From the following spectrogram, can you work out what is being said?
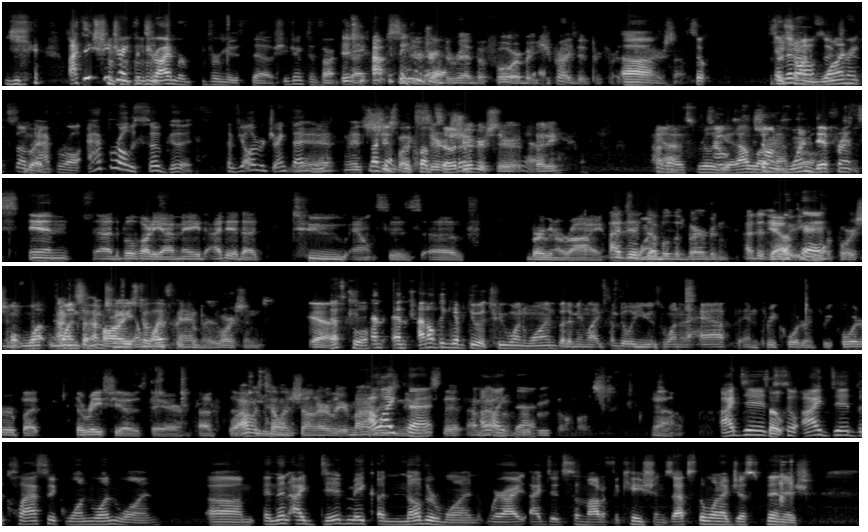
Yeah, I think she drank the dry mer- vermouth though. She drank the var- Did dry she? I've seen her drink the red before, but she probably did prefer the Um, dry or something. So, so and then Sean, also one, drank some go ahead. Aperol. Aperol is so good. Have y'all ever drank that? yeah, neat? it's Like just like club syrup, soda? sugar syrup, Yeah. buddy. I know it's really So, good. I love Sean, Aperol. one difference in uh, the Boulevardier I made, I did a two ounces of bourbon or rye. I did One- double the bourbon. I did Yeah. the Okay. equal proportion. One, one, I'm, one so, I'm Campari to and one left hand proportions. Yeah, That's cool. and and I don't think you have to do a two one one, but I mean, like some people use one and a half and three quarter and three quarter, but the ratios there. Of Well, I was telling. Sean earlier. My I like reasoning that. is that I'm I out like of that. vermouth almost. Yeah. So, I did so, So- I did the classic one one one. Um, and then I did make another one where I, I did some modifications. That's the one I just finished.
